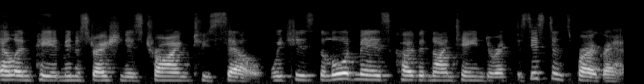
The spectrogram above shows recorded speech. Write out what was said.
LNP administration is trying to sell, which is the Lord Mayor's COVID 19 Direct Assistance Program.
